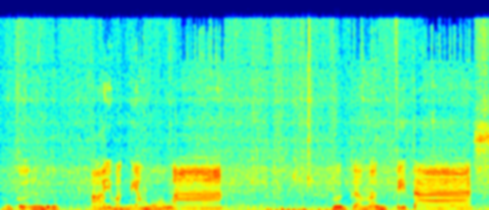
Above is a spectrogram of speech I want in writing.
Huwag ko anong bilog. Ay, wag yung bunga. Huwag ka magpitas.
